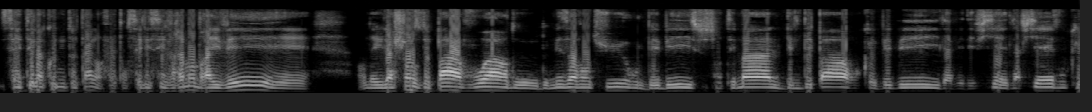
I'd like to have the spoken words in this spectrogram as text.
ça a été l'inconnu total en fait. On s'est laissé vraiment driver et on a eu la chance de pas avoir de, de mésaventures où le bébé il se sentait mal dès le départ ou que le bébé il avait des fièvres, de la fièvre ou que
